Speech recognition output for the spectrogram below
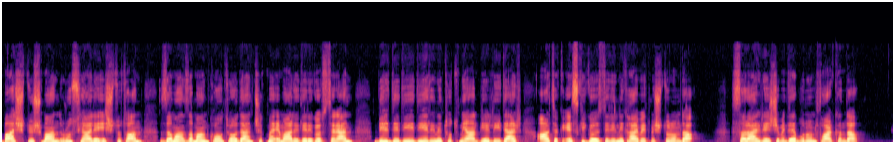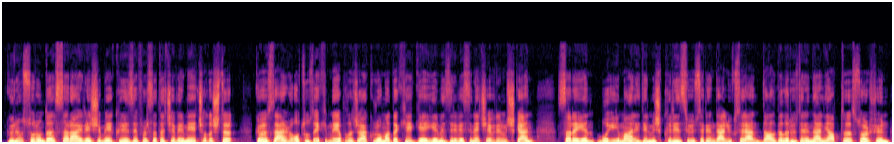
Baş düşman Rusya ile iş tutan, zaman zaman kontrolden çıkma emareleri gösteren, bir dediği diğerini tutmayan bir lider artık eski gözdeliğini kaybetmiş durumda. Saray rejimi de bunun farkında. Günün sonunda saray rejimi krizi fırsata çevirmeye çalıştı. Gözler 30 Ekim'de yapılacak Roma'daki G20 zirvesine çevrilmişken sarayın bu imal edilmiş kriz üzerinden yükselen dalgalar üzerinden yaptığı sörfün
